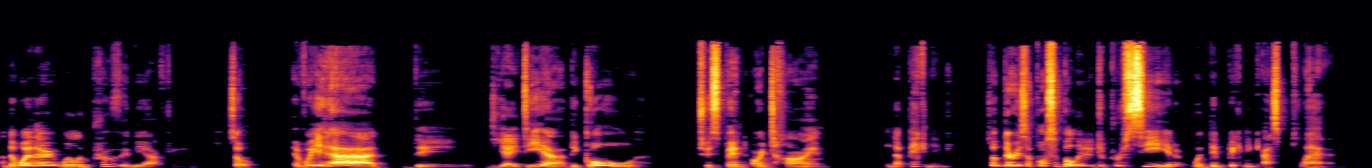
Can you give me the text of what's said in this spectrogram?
and the weather will improve in the afternoon. So if we had the the idea, the goal to spend our time in a picnic, so there is a possibility to proceed with the picnic as planned.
